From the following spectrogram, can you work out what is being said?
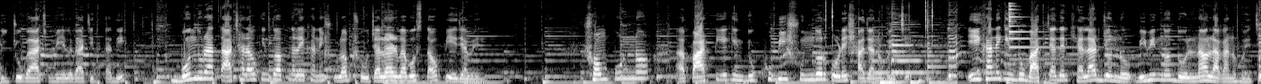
লিচু গাছ, বেল গাছ ইত্যাদি। বন্ধুরা, তাছাড়াও কিন্তু আপনারা এখানে সুলভ শৌচালয়ের ব্যবস্থাও পেয়ে যাবেন। সম্পূর্ণ পার্কটিকে কিন্তু খুবই সুন্দর করে সাজানো হয়েছে। এইখানে কিন্তু বাচ্চাদের খেলার জন্য বিভিন্ন দোলনাও লাগানো হয়েছে।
